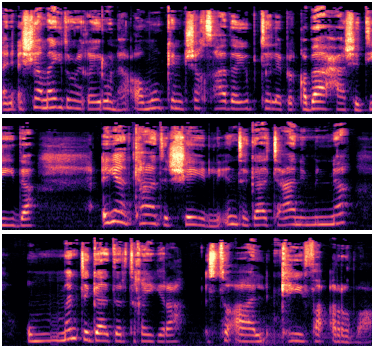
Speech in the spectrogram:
يعني أشياء ما يقدرون يغيرونها أو ممكن الشخص هذا يبتلى بقباحة شديدة. أيا كانت الشيء اللي أنت قاعد تعاني منه وما أنت قادر تغيره السؤال كيف أرضى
